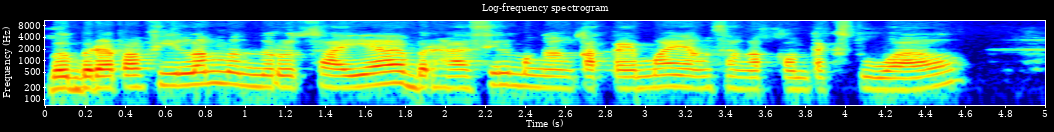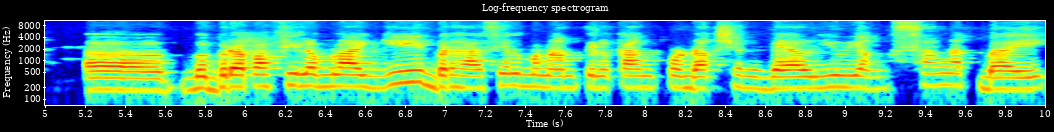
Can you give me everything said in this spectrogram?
Beberapa film menurut saya berhasil mengangkat tema yang sangat kontekstual. Eh, beberapa film lagi berhasil menampilkan production value yang sangat baik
